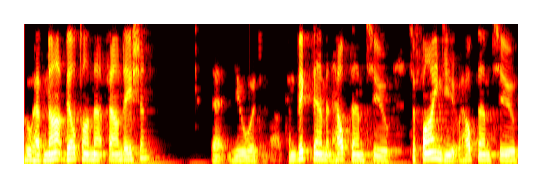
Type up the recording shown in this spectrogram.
who have not built on that foundation, that you would uh, convict them and help them to, to find you, help them to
